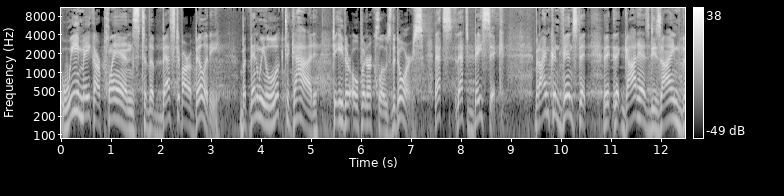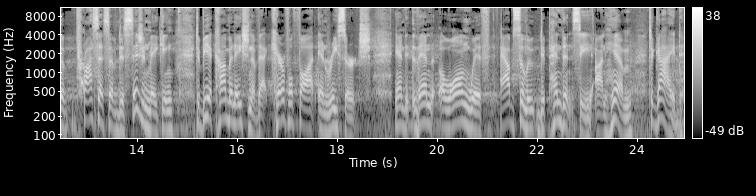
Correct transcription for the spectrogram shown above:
we make our plans to the best of our ability, but then we look to God to either open or close the doors. That's, that's basic. But I'm convinced that, that, that, God has designed the process of decision making to be a combination of that careful thought and research, and then along with absolute dependency on Him to guide.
